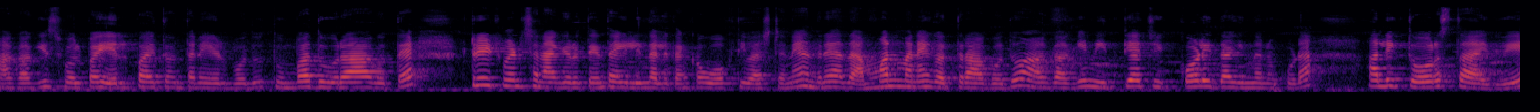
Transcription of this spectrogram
ಹಾಗಾಗಿ ಸ್ವಲ್ಪ ಎಲ್ಪ್ ಆಯಿತು ಅಂತಲೇ ಹೇಳ್ಬೋದು. ತುಂಬ ದೂರ ಆಗುತ್ತೆ. ಟ್ರೀಟ್ಮೆಂಟ್ ಚೆನ್ನಾಗಿರುತ್ತೆ ಅಂತ ಇಲ್ಲಿಂದ ಅಲ್ಲಿ ತನಕ ಹೋಗ್ತೀವಿ ಅಷ್ಟೇ ಅಂದರೆ ಅದು ಅಮ್ಮನ ಮನೆಗೆ ಹತ್ರ ಆಗೋದು. ಹಾಗಾಗಿ ನಿತ್ಯ ಚಿಕ್ಕೋಳಿದ್ದಾಗಿಂದನೂ ಕೂಡ ಅಲ್ಲಿಗೆ ತೋರಿಸ್ತಾ ಇದ್ವಿ.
